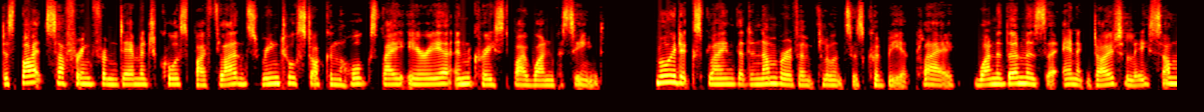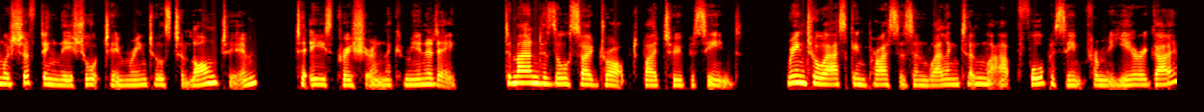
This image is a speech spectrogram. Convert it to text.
Despite suffering from damage caused by floods, rental stock in the Hawke's Bay area increased by 1%. Lloyd explained that a number of influences could be at play. One of them is that anecdotally, some were shifting their short term rentals to long term to ease pressure in the community. Demand has also dropped by 2%. Rental asking prices in Wellington were up 4% from a year ago,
